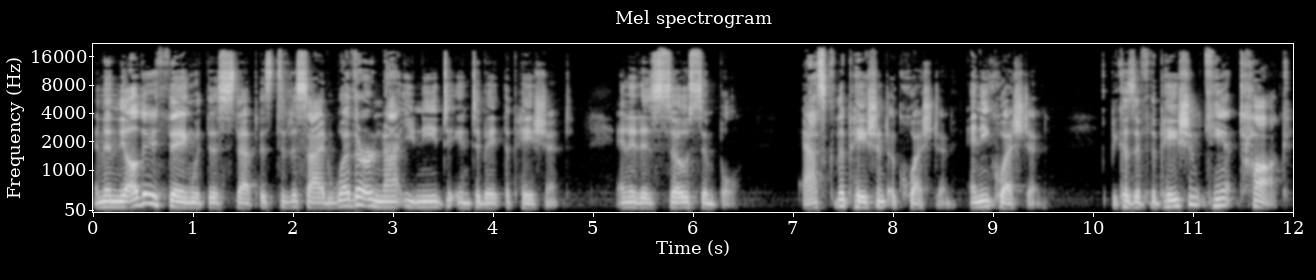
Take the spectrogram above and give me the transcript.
And then the other thing with this step is to decide whether or not you need to intubate the patient. And it is so simple. Ask the patient a question, any question. Because if the patient can't talk,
